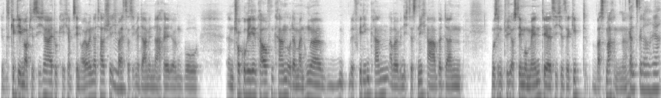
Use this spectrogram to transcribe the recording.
es gibt eben auch die Sicherheit, okay, ich habe 10 Euro in der Tasche, ich mhm. weiß, dass ich mir damit nachher irgendwo einen Schokoriegel kaufen kann oder meinen Hunger befriedigen kann. Aber wenn ich das nicht habe, dann muss ich natürlich aus dem Moment, der sich jetzt ergibt, was machen. Ne? Ganz genau, ja.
